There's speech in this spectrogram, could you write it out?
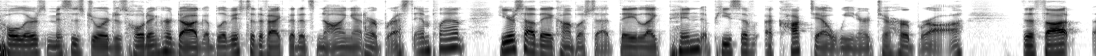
Poehler's Mrs. George is holding her dog, oblivious to the fact that it's gnawing at her breast implant? Here's how they accomplished that. They like pinned a piece of a cocktail wiener to her bra. The thought uh,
